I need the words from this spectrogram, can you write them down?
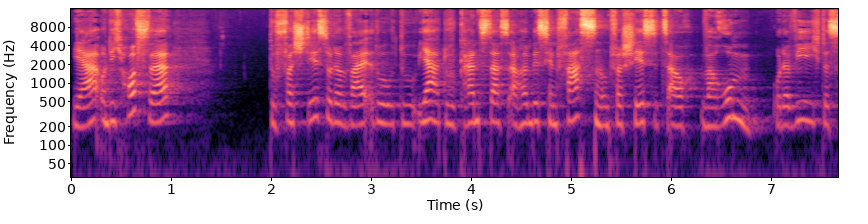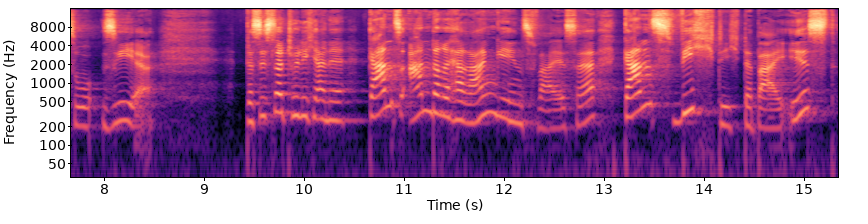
Ja, und ich hoffe, du verstehst oder du, du, ja, du kannst das auch ein bisschen fassen und verstehst jetzt auch, warum oder wie ich das so sehe. Das ist natürlich eine ganz andere Herangehensweise. Ganz wichtig dabei ist,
